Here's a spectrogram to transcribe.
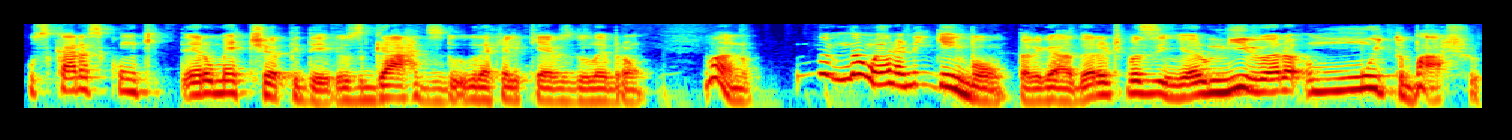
os caras com que era o matchup dele, os guards do, daquele Cavs do LeBron. Mano, não era ninguém bom, tá ligado? Era tipo assim, era o nível era muito baixo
